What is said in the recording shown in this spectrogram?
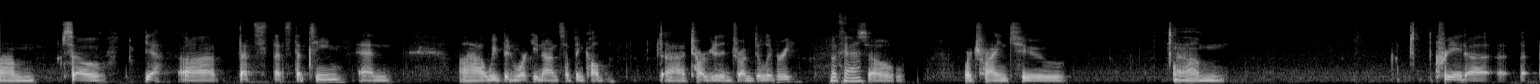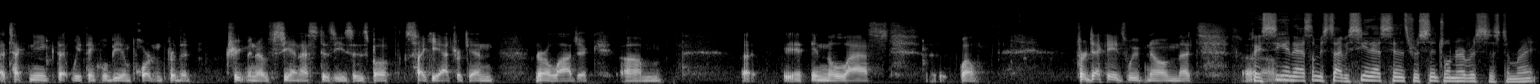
Um, so yeah, uh, that's that's the team, and uh, we've been working on something called uh, targeted drug delivery. Okay. So we're trying to um, create a, a, technique that we think will be important for the treatment of CNS diseases, both psychiatric and neurologic. Um, uh, in the last, well, for decades we've known that. Okay, um, CNS. Let me stop you. CNS stands for central nervous system, right?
